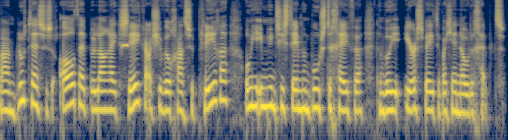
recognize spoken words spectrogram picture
Maar een bloedtest is altijd belangrijk, zeker als je wil gaan suppleren om je immuunsysteem een boost te geven. Dan wil je eerst weten wat jij nodig hebt.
